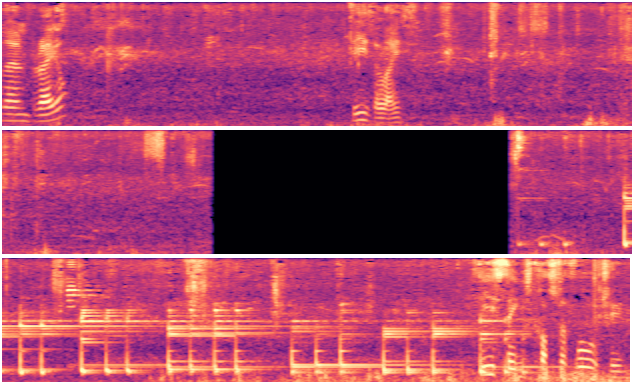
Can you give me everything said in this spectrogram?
Learn Braille. These are nice. These things cost a fortune.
